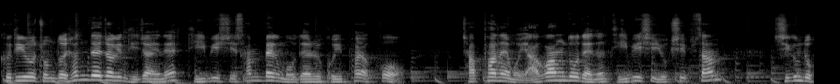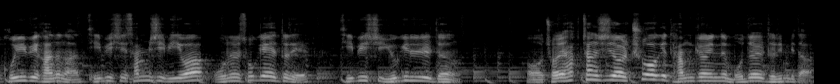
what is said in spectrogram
그 뒤로 좀 더 현대적인 디자인의 DBC300 모델을 구입하였고 자판에 뭐 야광도 되는 DBC63 지금도 구입이 가능한 DBC32와 오늘 소개해드릴 DBC611 등 어, 저의 학창시절 추억이 담겨있는 모델들입니다.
